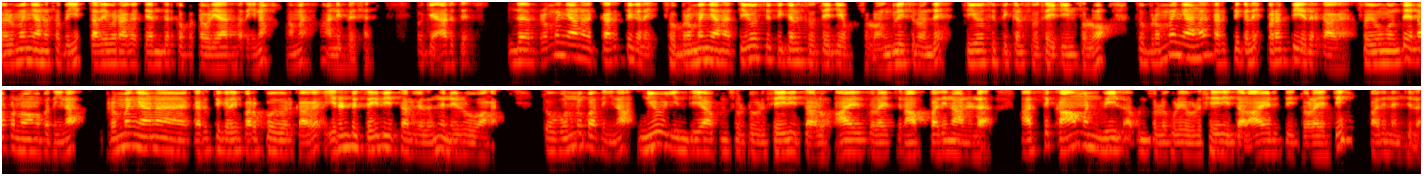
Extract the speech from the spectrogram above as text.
பிரம்மஞான சபையின் தலைவராக தேர்ந்தெடுக்கப்பட்டவர் யார் பார்த்தீங்கன்னா நம்ம அன்னிபெசன் ஓகே அடுத்து. இந்த பிரம்மஞான கருத்துக்களை ஸோ பிரம்மஞான தியோசிபிக்கல் சொசைட்டி அப்படின்னு சொல்லுவோம். இங்கிலீஷ்ல வந்து தியோசிபிக்கல் சொசைட்டின்னு சொல்லுவோம். ஸோ பிரம்மஞான கருத்துக்களை பரப்பியதற்காக ஸோ இவங்க வந்து என்ன பண்ணுவாங்க பார்த்தீங்கன்னா பிரம்மஞான கருத்துக்களை பரப்புவதற்காக இரண்டு செய்தித்தாள்கள் வந்து நிறுவுவாங்க. ஸோ ஒன்று பார்த்தீங்கன்னா நியூ இந்தியா அப்படின்னு சொல்லிட்டு ஒரு செய்தித்தாளும் ஆயிரத்தி தொள்ளாயிரத்தி நாப் பதினாலுல அடுத்து காமன்வீல் அப்படின்னு சொல்லக்கூடிய ஒரு செய்தித்தாள் ஆயிரத்தி தொள்ளாயிரத்தி பதினஞ்சுல.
